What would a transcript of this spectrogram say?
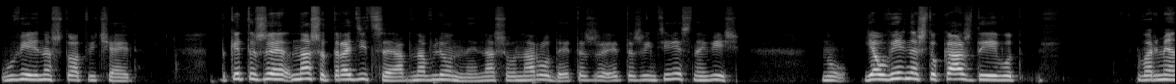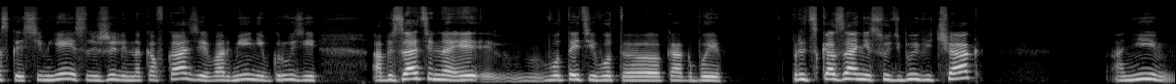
Уверена, что отвечает. Так это же наша традиция обновленная, нашего народа. Это же, это же интересная вещь. Ну, я уверена, что каждый вот в армянской семье, если жили на Кавказе, в Армении, в Грузии, обязательно э, вот эти вот э, как бы предсказания судьбы Вичак, они,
